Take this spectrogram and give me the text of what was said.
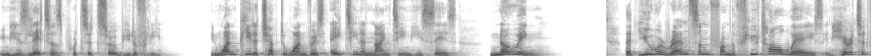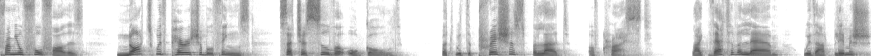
in his letters, puts it so beautifully. In 1 Peter chapter 1 verse 18 and 19 he says, "Knowing that you were ransomed from the futile ways inherited from your forefathers, not with perishable things such as silver or gold, but with the precious blood of Christ, like that of a lamb without blemish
